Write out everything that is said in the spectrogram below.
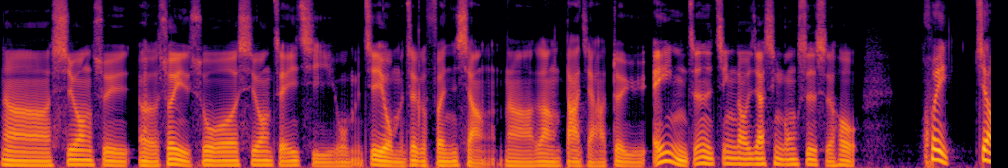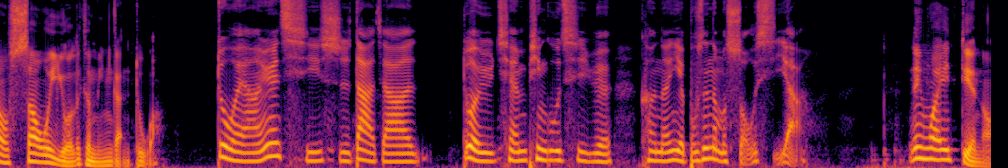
那希望所以呃，所以说希望这一集我们借由我们这个分享，那让大家对于哎，你真的进到一家新公司的时候，会较稍微有那个敏感度啊。对啊，因为其实大家对于签聘雇契约可能也不是那么熟悉啊。另外一点哦，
